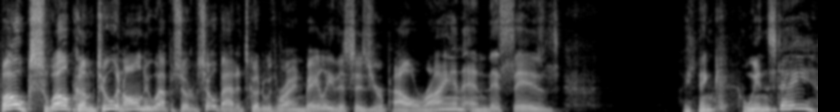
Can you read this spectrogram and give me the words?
Folks, welcome to an all new episode of So Bad It's Good with Ryan Bailey. This is your pal Ryan, and this is, I think, Wednesday.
